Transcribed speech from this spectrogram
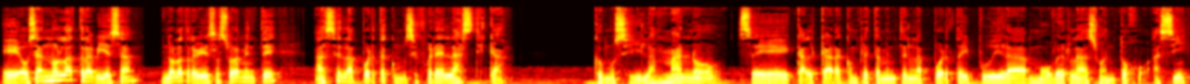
Eh, o sea, no la atraviesa, no la atraviesa, solamente hace la puerta como si fuera elástica, como si la mano se calcara completamente en la puerta y pudiera moverla a su antojo, así.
